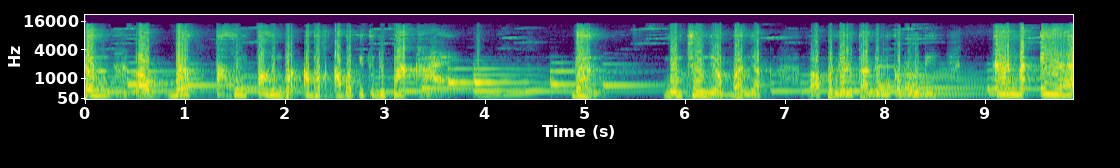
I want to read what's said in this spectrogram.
dan uh, bertahun-tahun berabad-abad itu dipakai. Dan munculnya banyak uh, penderitaan di muka bumi karena era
